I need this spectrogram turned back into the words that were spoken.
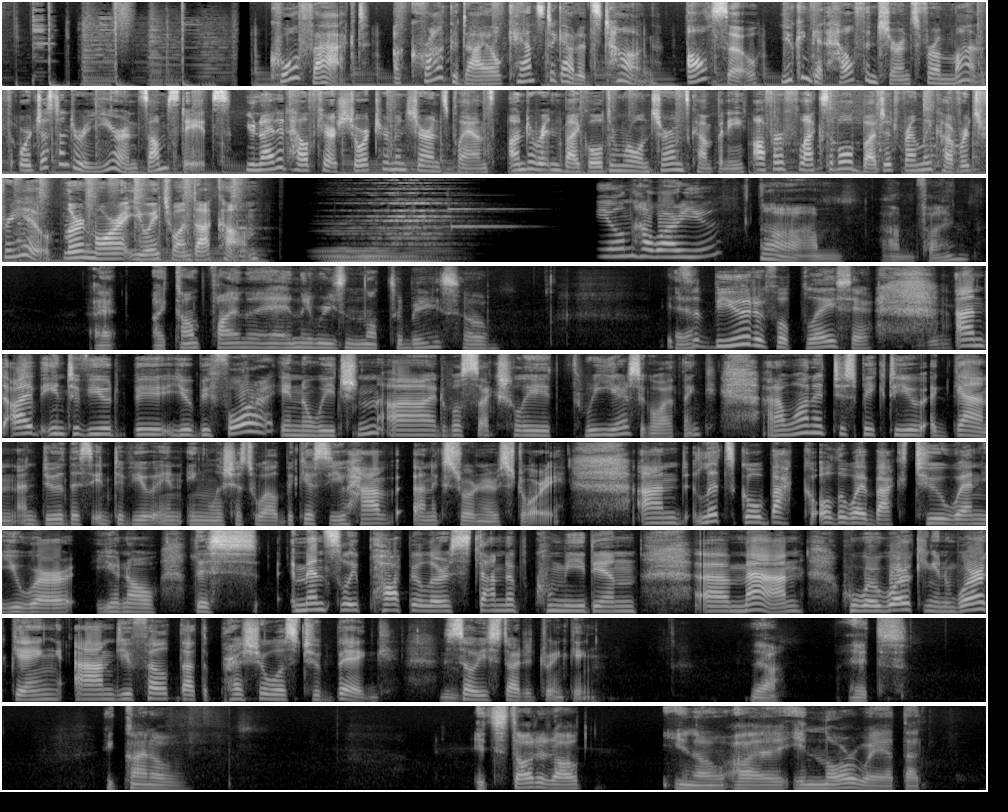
Cool fact a crocodile can't stick out its tongue. Also, you can get health insurance for a month or just under a year in some states. United Healthcare short term insurance plans, underwritten by Golden Rule Insurance Company, offer flexible, budget friendly coverage for you. Learn more at uh1.com. Jon, how are you? No, I'm I'm fine. I I can't find any reason not to be. So It's a beautiful place here. And I've interviewed be- you before in Norwegian. Uh, it was actually three years ago, I think. And I wanted to speak to you again and do this interview in English as well, because you have an extraordinary story. And let's go back all the way back to when you were, you know, this immensely popular stand-up comedian uh, man who were working and working and you felt that the pressure was too big so you started drinking yeah, it's it kind of it started out, you know, I in Norway at that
